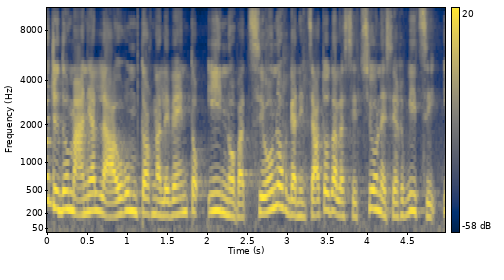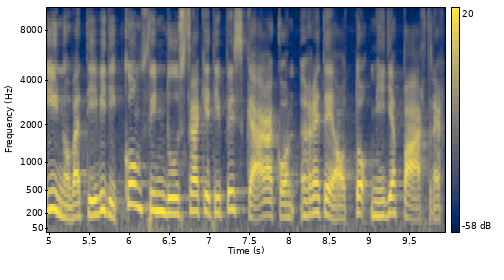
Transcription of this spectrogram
Oggi e domani all'Aurum torna l'evento Innovazione organizzato dalla sezione Servizi Innovativi di Confindustria Chieti Pescara con Rete 8 Media Partner.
